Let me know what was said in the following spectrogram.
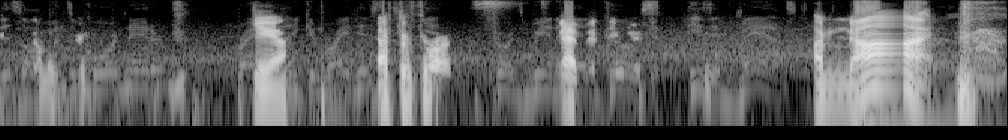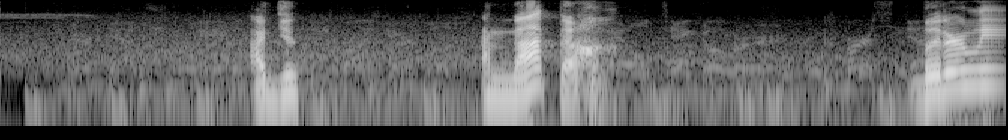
this I'm a offensive three. coordinator, Yeah. Brad, he can write his After throwing towards being a seven years. I'm not. I just. I'm not though. Literally,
